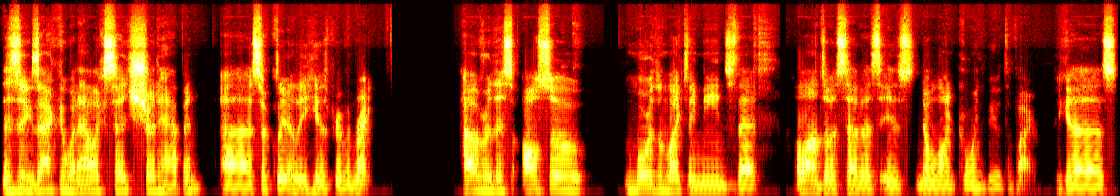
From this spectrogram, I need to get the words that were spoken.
This is exactly what Alex said should happen. Uh, so clearly, he has proven right. However, this also more than likely means that Alonso Aceves is no longer going to be with the Fire because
